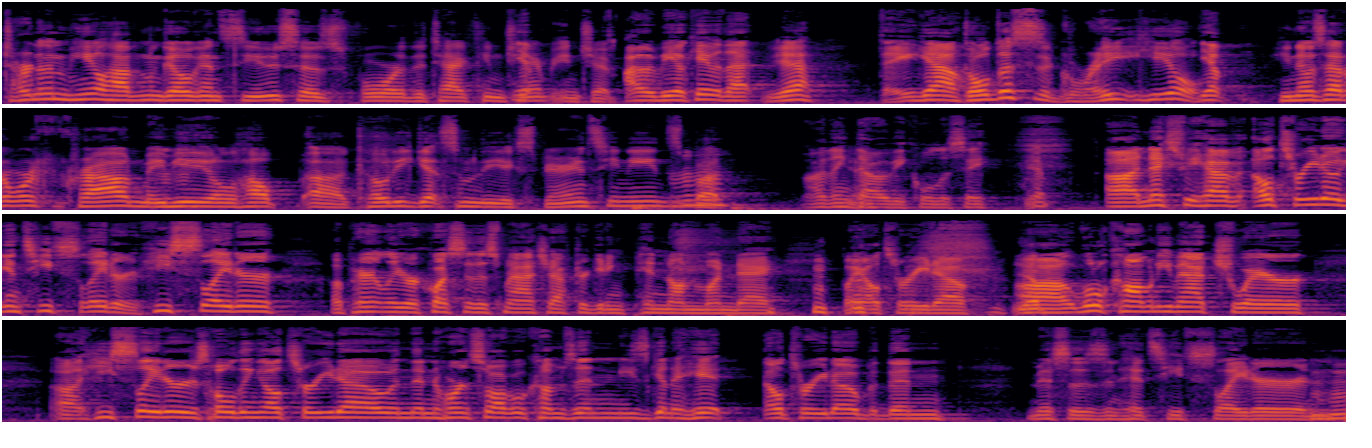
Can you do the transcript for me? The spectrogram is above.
turn them heel, have them go against the Usos for the tag team championship. I would be okay with that. Yeah. There you go. Goldust is a great heel. Yep. Mm-hmm. He knows how to work a crowd. Maybe it'll help uh, Cody get some of the experience he needs. But I think that would be cool to see. Yep. Uh, next, we have El Torito against Heath Slater. Heath Slater apparently requested this match after getting pinned on Monday by El Torito. A little comedy match where uh, Heath Slater is holding El Torito, and then Hornswoggle comes in and he's going to hit El Torito, but then misses and hits Heath Slater, and Mm-hmm.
